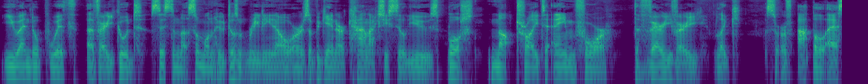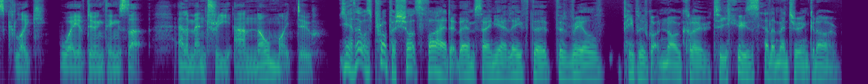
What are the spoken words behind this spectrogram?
You end up with a very good system that someone who doesn't really know or is a beginner can actually still use, but not try to aim for the very, very like sort of Apple esque like way of doing things that Elementary and GNOME might do. Yeah, that was proper shots fired at them saying, yeah, leave the, the real people who've got no clue to use Elementary and GNOME.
